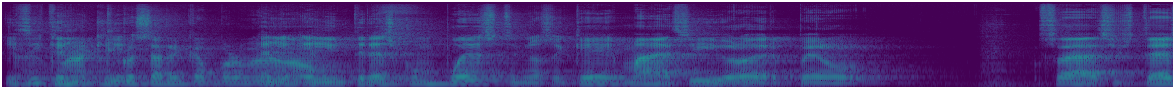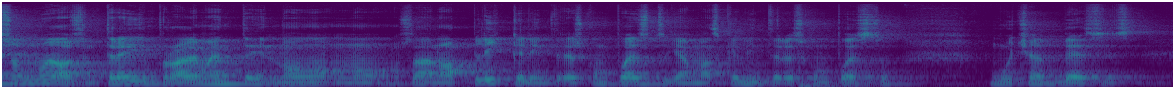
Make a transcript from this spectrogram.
Y sí, que Bueno, el- aquí en Costa Rica por lo el, menos. no. el interés compuesto y no sé qué, madre, sí, brother, pero, o sea, si ustedes son nuevos en trading, probablemente no, no, o sea, no aplique el interés compuesto y además que el interés compuesto muchas veces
